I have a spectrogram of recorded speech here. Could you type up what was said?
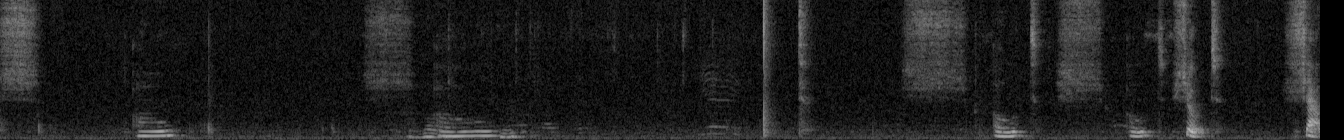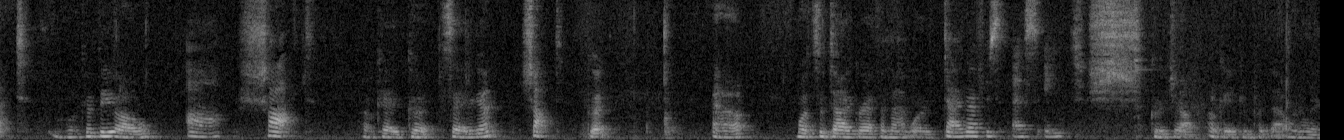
Sh. O. O. T. Sh. Oat. Sh. Oat. Shoat. Shout. Look at the O. Ah. Shot. Okay, good. Say it again. Shot. Good. Uh, what's the digraph in that word? Digraph is S H. Sh. Good job. Okay, you can put that one away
